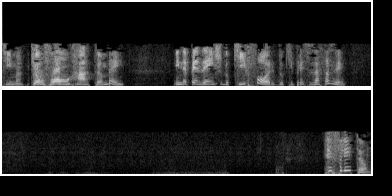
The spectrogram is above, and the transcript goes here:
cima, que eu vou honrar também. Independente do que for, do que precisar fazer. Reflitam.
